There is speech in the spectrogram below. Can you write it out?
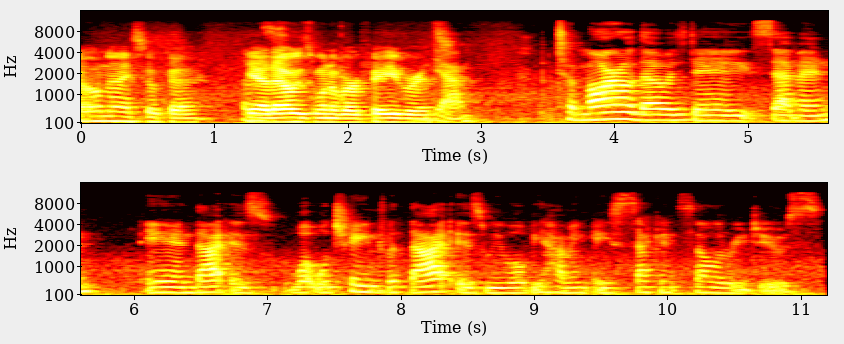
Oh, nice. Okay. That Yeah, that was one of our favorites. Yeah. Tomorrow though is day seven, and that is what will change with that is we will be having a second celery juice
